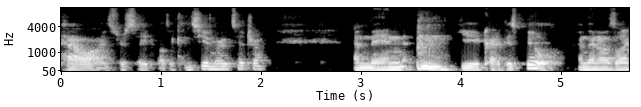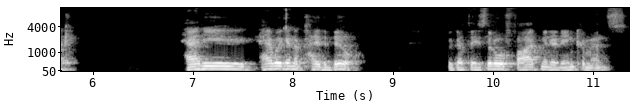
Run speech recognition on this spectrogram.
power is received by the consumer, etc. And then you create this bill. And then I was like, how do you, how are we going to pay the bill? We've got these little five minute increments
